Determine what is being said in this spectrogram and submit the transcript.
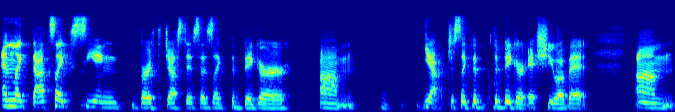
And like that's like seeing birth justice as like the bigger um yeah just like the the bigger issue of it. Um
